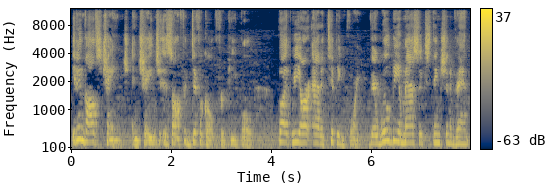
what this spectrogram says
It involves change, and change is often difficult for people, but we are at a tipping point. There will be a mass extinction event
